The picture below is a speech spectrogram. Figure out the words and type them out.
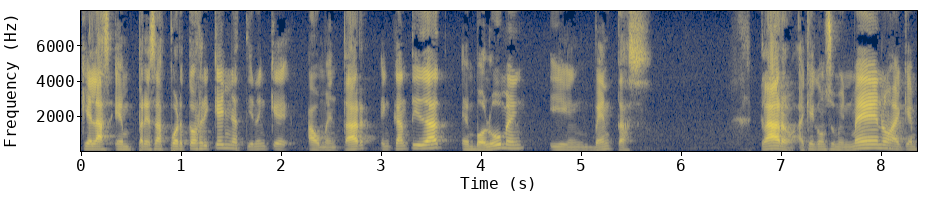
Que las empresas puertorriqueñas tienen que aumentar en cantidad, en volumen y en ventas. Claro, hay que consumir menos, hay que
